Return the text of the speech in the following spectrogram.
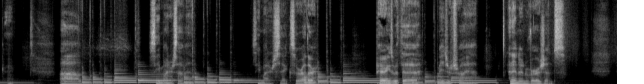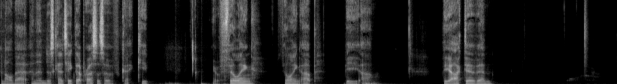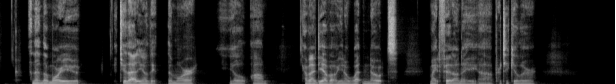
okay, uh, C minor seven, C minor six, or other pairings with the major triad, and then inversions and all that, and then just kind of take that process of kind of keep you know filling filling up the um, the octave and and then the more you do that, you know, the the more you'll um, have an idea of uh, you know what notes might fit on a uh, particular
